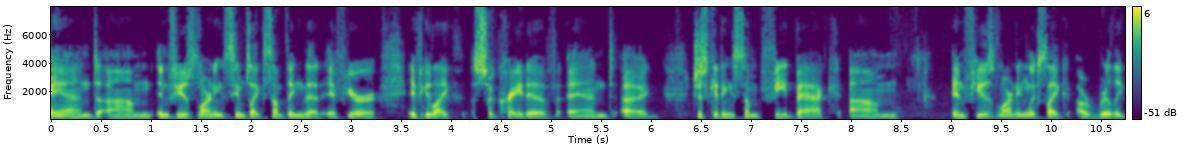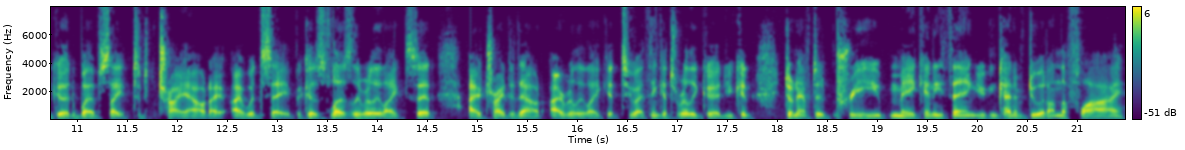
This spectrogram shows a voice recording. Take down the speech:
and um, infused learning seems like something that if you're if you like so creative and uh, just getting some feedback um, infused learning looks like a really good website to try out I, I, would say because leslie really likes it. I tried it out. I really like it too. I think it's really good. You can don't have to pre-make anything. You can kind of do it on the fly.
